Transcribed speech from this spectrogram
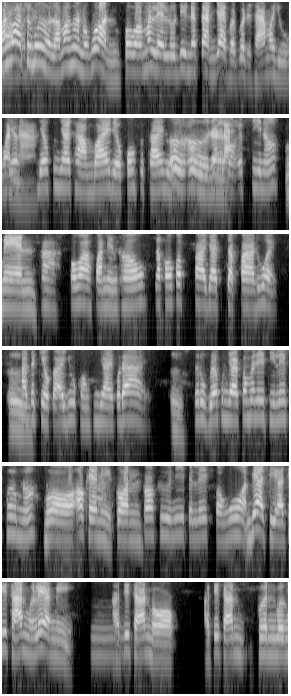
มันว่าถซุมื้อล่ะมาเฮือนบอกว่าอั่นเพราะว่ามันแล่นรถดินในกันยายเพิ่นบ่ได้ถามอายุมันเดี๋ยวนะ เดี๋ยวคุณยายถามไว้เดี๋ยวโค้งสุดท้ายหนูเออมาเออจะนั่นได้ล่ะบอกเอฟซีเนาะแมนค่ะ เพราะว่าฝันเห็นเขาแล้วเขาก็พายายไปจับปลาด้วย เอออาจจะเกี่ยวกับอายุของคุณยายก็ได้ เออสรุปแล้วคุณยายก็ไม่ได้ตีเลขเพิ่มเนาะบ่เอาแค่นี้ก่อนก็คือนี่เป็นเลขต่องวดย่าสิอธิษฐานมื้อแรกนี่อืมอธิษฐานบอก อธิษฐานเพิ่นเบิง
